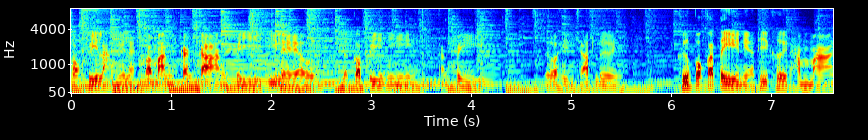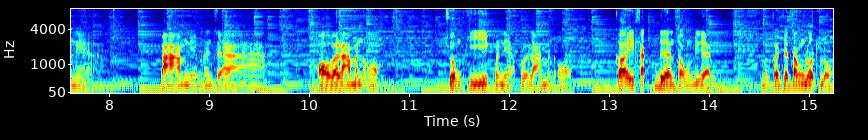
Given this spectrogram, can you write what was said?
2 ปีหลังนี่แหละ ประมาณกลางๆ ปีที่แล้ว แล้วก็ปีนี้ทั้งปี แล้วก็เห็นชัดเลย คือปกติเนี่ยที่เคยทำมาเนี่ยปาล์มเนี่ยมันจะพอเวลามันออก ช่วงพีคมันเนี่ยเวลามันออก ก็อีกสักเดือน 2 เดือน มันก็จะต้องลดลง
